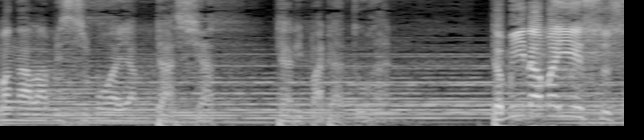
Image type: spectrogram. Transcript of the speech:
mengalami semua yang dahsyat daripada Tuhan. Demi nama Yesus,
